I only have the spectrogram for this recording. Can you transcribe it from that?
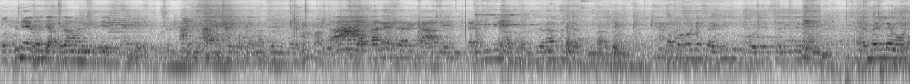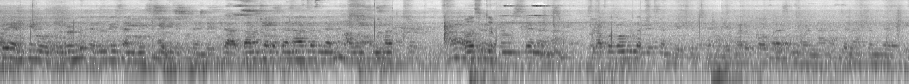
పొద్దునేదో చెప్దామని చేసి జనార్దన్ గారు మరదలు. తప్పకుండా సైకిల్ ఓటు తెలుగుదేశాన్ని ఎమ్మెల్యే ఓటు ఎంపీ ఓటు రెండు తెలుగుదేశాన్ని తీసి గెలిపించండి దానివల్ల జనార్దన్ గారిని మా వంశీ నమస్తే నాన్న. తప్పకుండా దేశాన్ని గెలిపించండి. మరొక అవకాశం ఇవ్వండి నాన్న జనార్దన్ గారికి.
